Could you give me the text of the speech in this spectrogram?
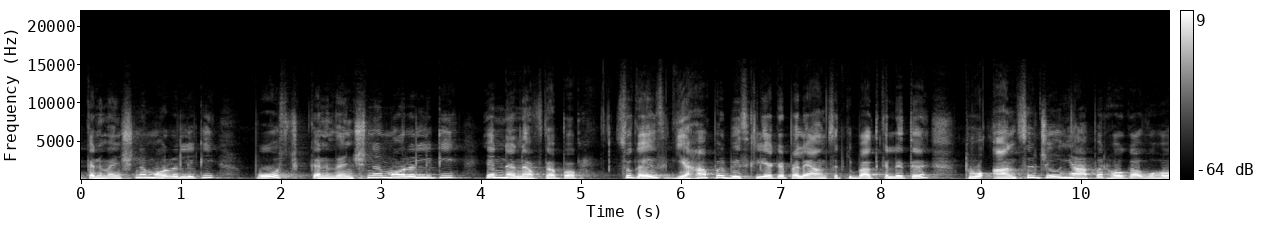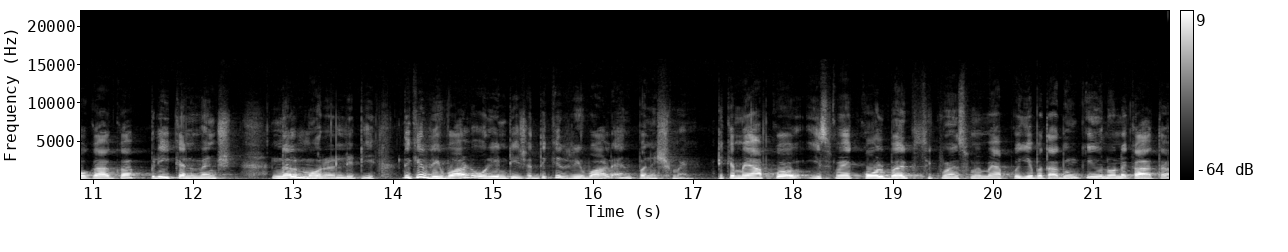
conventional morality post conventional morality या none of the above so guys यहाँ पर बेसिकली अगर पहले आंसर की बात कर लेते हैं तो वो आंसर जो यहाँ पर होगा, वो होगा आपका प्री कन्वेंशनल मॉरलिटी देखिए रिवार्ड ओरिएंटेशन देखिए रिवार्ड एंड पनिशमेंट ठीक है, मैं आपको इसमें कोलबर्ग सीक्वेंस में मैं आपको ये बता दूँ कि उन्होंने कहा था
